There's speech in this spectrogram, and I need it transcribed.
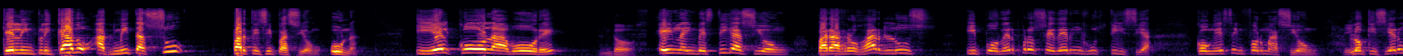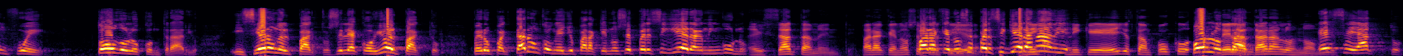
que el implicado admita su participación, una, y él colabore Dos. en la investigación para arrojar luz y poder proceder en justicia con esa información. Lo que hicieron fue todo lo contrario. Hicieron el pacto, se le acogió el pacto, pero pactaron con ellos para que no se persiguiera ninguno. Exactamente, para que no se Para que no se persiguiera nadie. Ni que ellos tampoco Por lo delataran los nombres. Ese acto,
